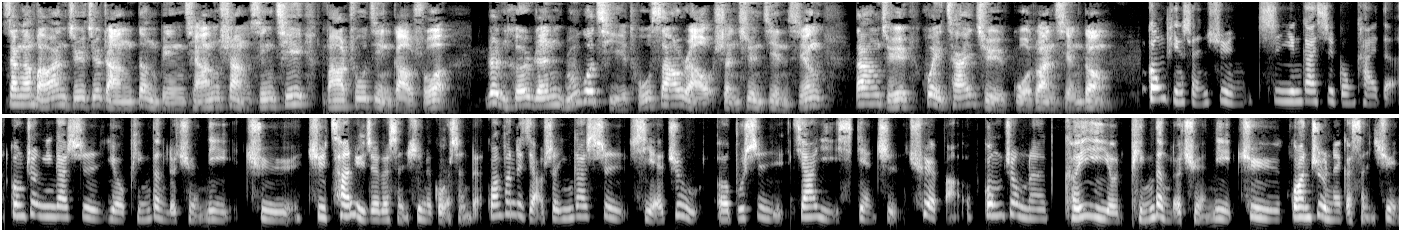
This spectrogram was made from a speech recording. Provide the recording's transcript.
香港保安局局长邓炳强上星期发出警告说，任何人如果企图骚扰审讯进行，当局会采取果断行动。公平审讯是应该是公开的，公众应该是有平等的权利去去参与这个审讯的过程的。官方的角色应该是协助，而不是加以限制，确保公众呢可以有平等的权利去关注那个审讯。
